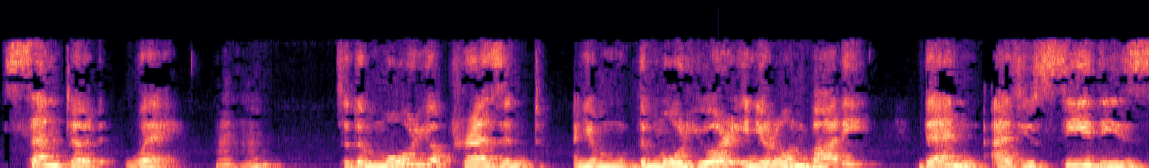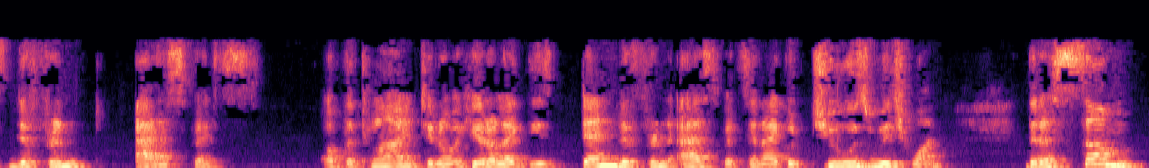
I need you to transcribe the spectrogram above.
centered way. Mm-hmm. So the more you're present and you're, the more you're in your own body, then as you see these different aspects of the client, you know, here are like these 10 different aspects and I could choose which one. There are some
